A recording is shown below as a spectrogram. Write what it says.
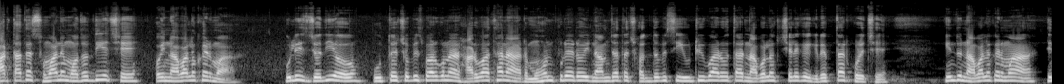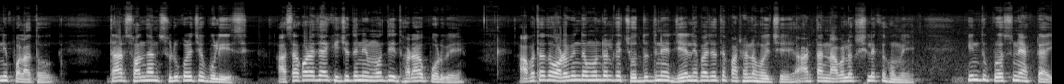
আর তাতে সমানে মদত দিয়েছে ওই নাবালকের মা। পুলিশ যদিও উত্তর চব্বিশ পরগনার হাড়োয়া থানার মোহনপুরের ওই নামজাদা ছদ্মবেশী ইউটিউবার ও তার নাবালক ছেলেকে গ্রেপ্তার করেছে, কিন্তু নাবালকের মা তিনি পলাতক। তার সন্ধান শুরু করেছে পুলিশ। আশা করা যায় কিছুদিনের মধ্যেই ধরাও পড়বে। আপাতত অরবিন্দ মণ্ডলকে চোদ্দ দিনের জেল হেফাজতে পাঠানো হয়েছে আর তার নাবালক ছেলেকে হোমে। কিন্তু প্রশ্ন একটাই,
